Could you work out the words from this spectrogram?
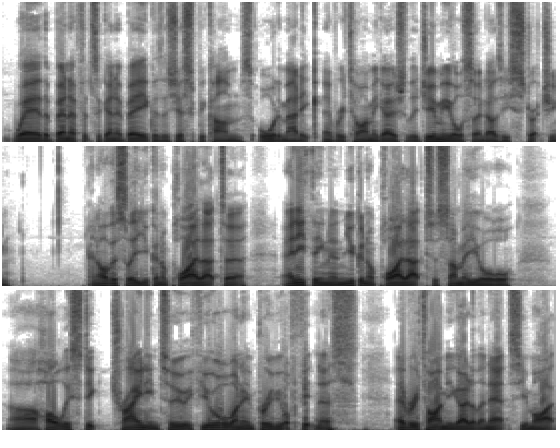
where the benefits are going to be because it just becomes automatic. Every time he goes to the gym, he also does his stretching. And obviously, you can apply that to anything, and you can apply that to some of your uh, holistic training too. If you want to improve your fitness, every time you go to the nets, you might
